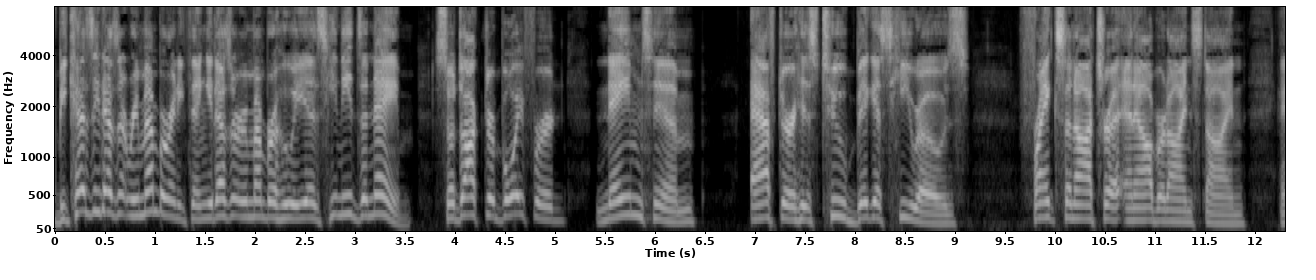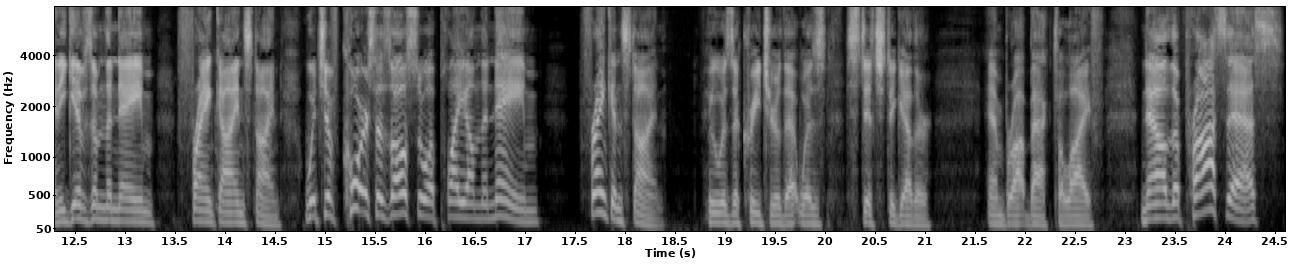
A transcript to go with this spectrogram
because he doesn't remember anything, he doesn't remember who he is, he needs a name. So Dr. Boiffard names him after his two biggest heroes, Frank Sinatra and Albert Einstein, and he gives him the name Frank Einstein, which of course is also a play on the name Frankenstein, who was a creature that was stitched together and brought back to life. Now, the process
